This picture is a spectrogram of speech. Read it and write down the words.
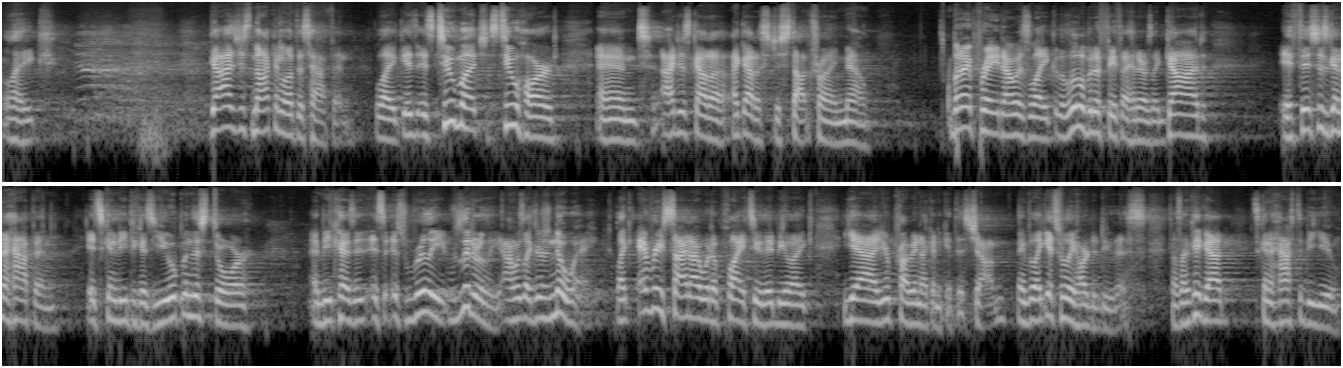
like, God's just not going to let this happen. Like, it, it's too much, it's too hard, and I just gotta, I gotta just stop trying now. But I prayed, I was like, the little bit of faith I had, I was like, God, if this is gonna happen, it's gonna be because you opened this door, and because it, it's, it's really, literally, I was like, there's no way. Like, every site I would apply to, they'd be like, yeah, you're probably not gonna get this job. They'd be like, it's really hard to do this. So I was like, okay, God, it's gonna have to be you.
